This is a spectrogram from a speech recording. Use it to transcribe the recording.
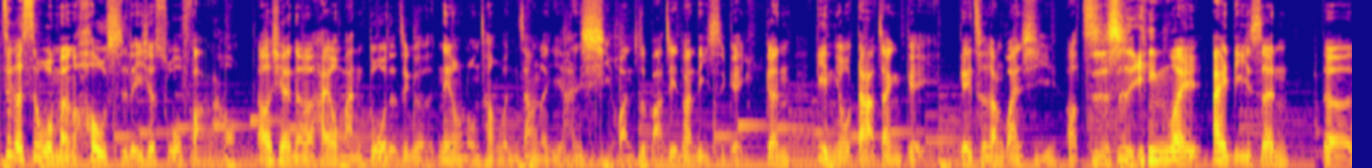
这个是我们后世的一些说法，然后而且呢，还有蛮多的这个内容农场文章呢，也很喜欢，就是把这段历史给跟电流大战给给扯上关系哦，只是因为爱迪生。的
